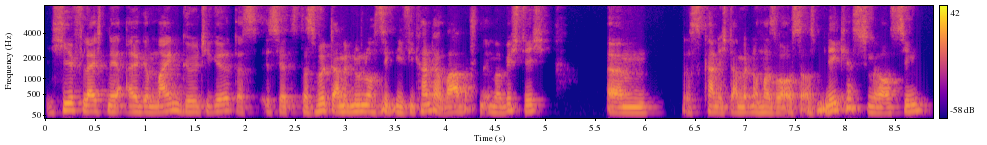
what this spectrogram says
Hier vielleicht eine allgemeingültige, das ist jetzt, das wird damit nur noch signifikanter, war aber schon immer wichtig. Ähm, das kann ich damit nochmal so aus, aus dem Nähkästchen rausziehen.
